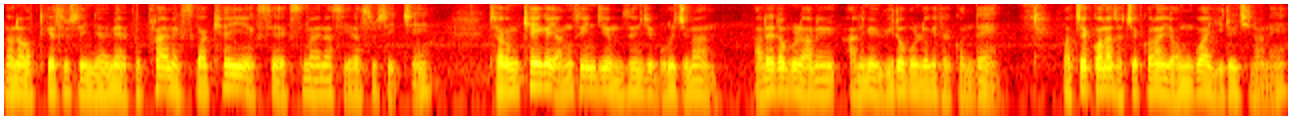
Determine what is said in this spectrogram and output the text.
너는 어떻게 쓸 수 있냐면 f 프라임 x가 kx x 마이너스 2라 쓸 수 있지. 자 그럼 k가 양수인지 음수인지 모르지만 아래로 볼 아니, 아니면 위로 볼록이 될 건데 어쨌거나 저쨌거나 0과 2를 지나네.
